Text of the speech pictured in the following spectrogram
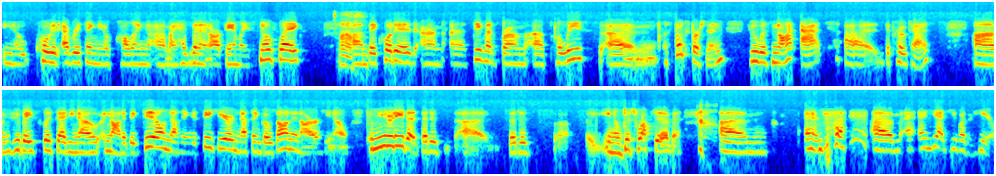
you know, quoted everything. You know, calling uh, my husband and our family snowflakes. Oh. Um, they quoted um, a statement from a police um, spokesperson who was not at uh, the protest, um, who basically said, you know, not a big deal, nothing to see here, nothing goes on in our, you know, community that that is uh, that is, uh, you know, disruptive. Um, and um, and yet he wasn't here.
